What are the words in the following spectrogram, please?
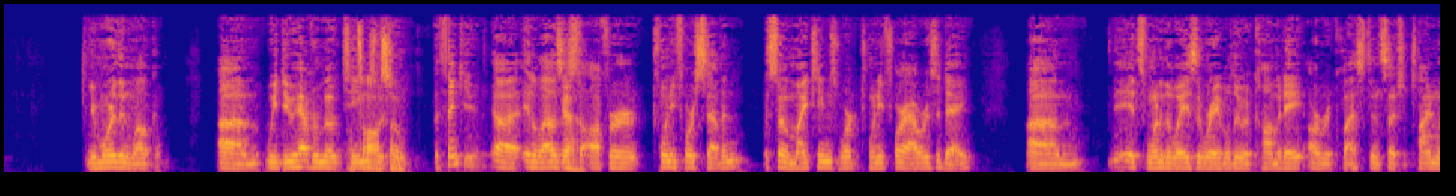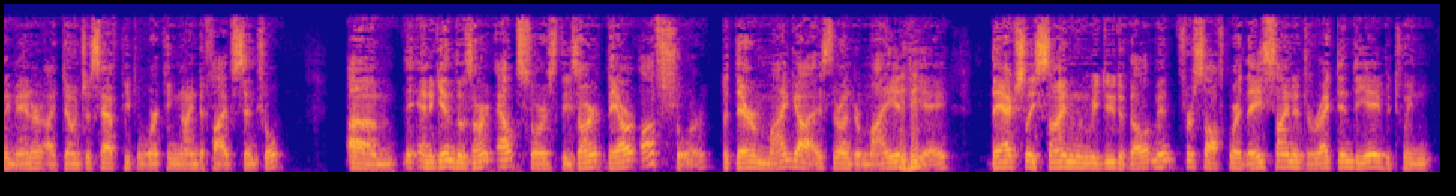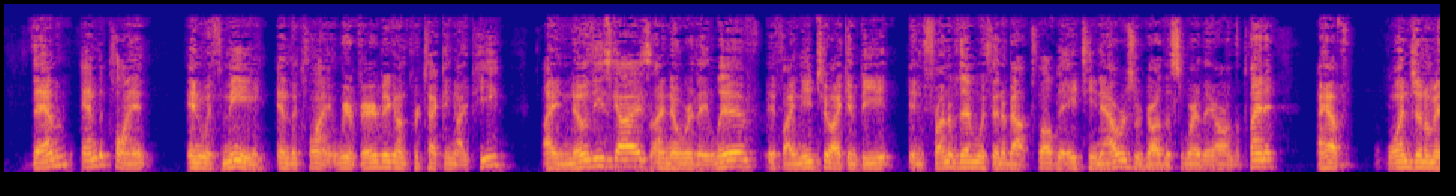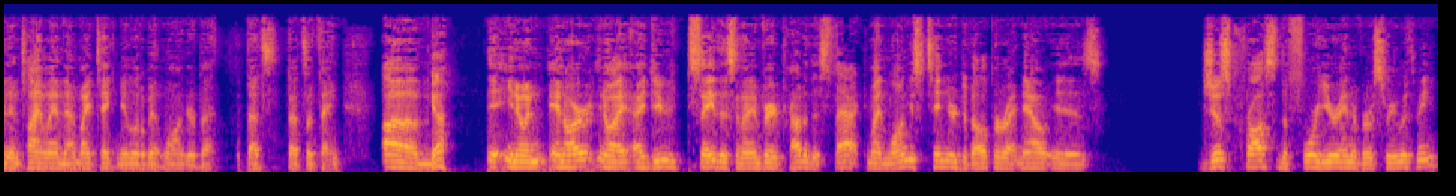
you're more than welcome. Um, we do have remote teams. awesome. Which, thank you. Uh, it allows us to offer 24 seven. So my teams work 24 hours a day. Um, it's one of the ways that we're able to accommodate our request in such a timely manner. I don't just have people working nine to five central. Um, and again, those aren't outsourced. These aren't, they are offshore, but they're my guys. They're under my NDA. They actually sign when we do development for software, they sign a direct NDA between them and the client and with me and the client. We're very big on protecting IP. I know these guys. I know where they live. If I need to, I can be in front of them within about 12 to 18 hours, regardless of where they are on the planet. I have one gentleman in Thailand that might take me a little bit longer, but that's that's a thing. Um, Yeah. you know, and, and our, you know, I, I do say this and I am very proud of this fact. My longest tenured developer right now is just crossed the four year anniversary with me,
